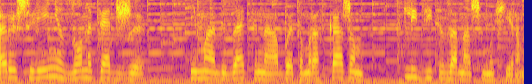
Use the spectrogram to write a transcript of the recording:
расширение зоны 5G. И мы обязательно об этом расскажем. Следите за нашим эфиром.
